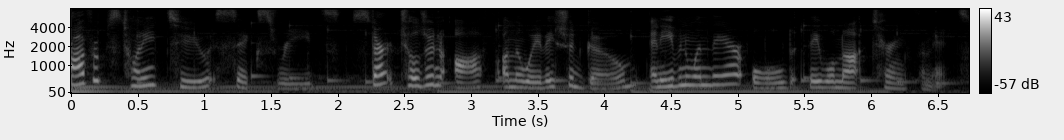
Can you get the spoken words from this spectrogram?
Proverbs 22 6 reads Start children off on the way they should go, and even when they are old, they will not turn from it.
